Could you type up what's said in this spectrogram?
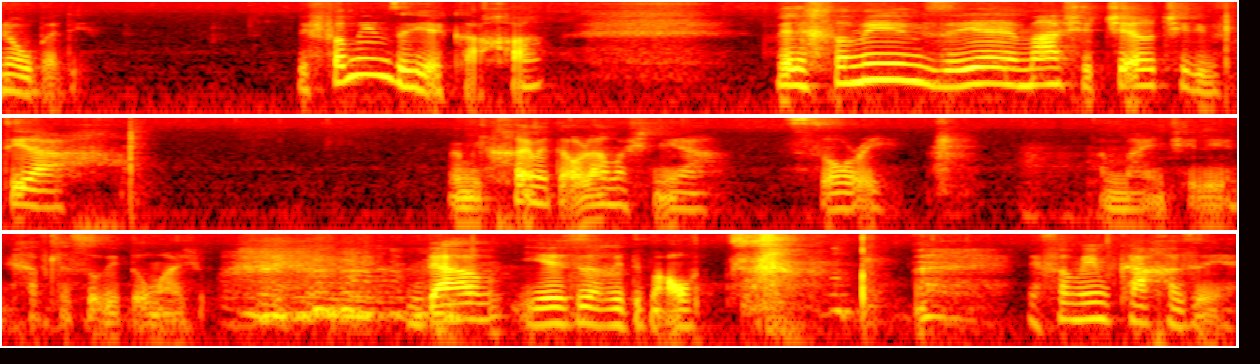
nobody. לפעמים זה יהיה ככה, ולפעמים זה יהיה מה שצ'רצ'יל הבטיח במלחמת העולם השנייה. sorry, ה mind שלי, אני חייבת לעשות איתו משהו. דם, יזע ודמעות. לפעמים ככה זה יהיה.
